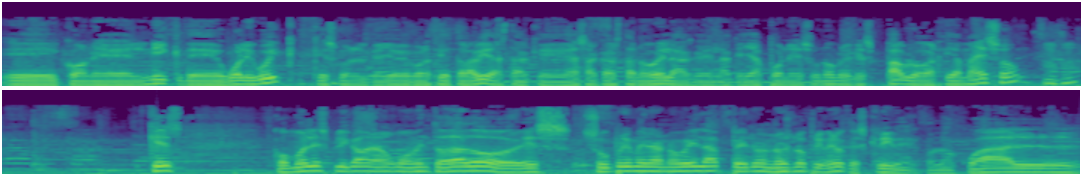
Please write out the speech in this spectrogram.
eh, con el nick de Wally Wick, que es con el que yo le he conocido toda la vida, hasta que ha sacado esta novela en la que ya pone su nombre, que es Pablo García Maeso, que es, como él explicaba en algún momento dado, es su primera novela, pero no es lo primero que escribe, con lo cual,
